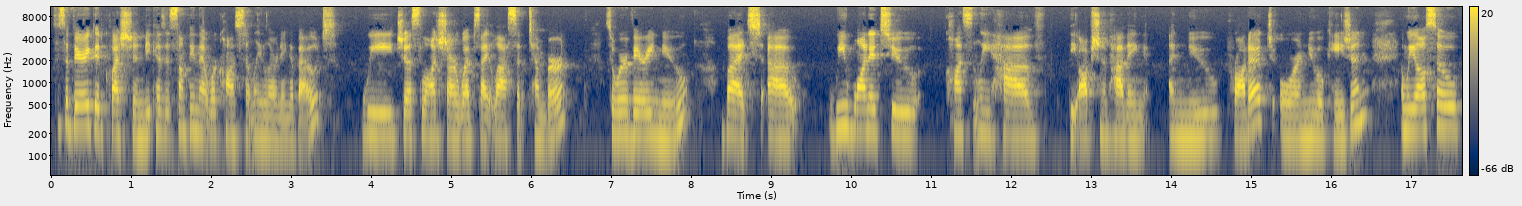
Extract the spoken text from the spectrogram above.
This is a very good question because it's something that we're constantly learning about. We just launched our website last September, so we're very new, but uh, we wanted to constantly have the option of having a new product or a new occasion. And we also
